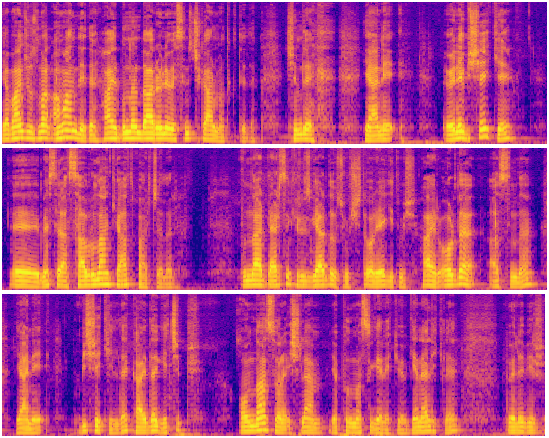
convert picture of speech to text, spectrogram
Yabancı uzman aman dedi. Hayır bunların daha rölevesini çıkarmadık dedi. Şimdi yani öyle bir şey ki e, mesela savrulan kağıt parçaları. Bunlar dersin ki rüzgarda uçmuş işte oraya gitmiş. Hayır orada aslında yani bir şekilde kayda geçip ondan sonra işlem yapılması gerekiyor. Genellikle böyle bir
